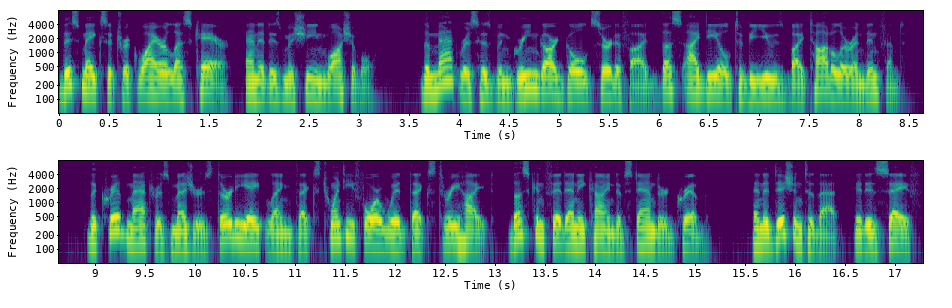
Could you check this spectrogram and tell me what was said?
this makes it require less care and it is machine washable. The mattress has been GreenGuard Gold certified thus ideal to be used by toddler and infant. The crib mattress measures 38 length x 24 width x 3 height, thus can fit any kind of standard crib. In addition to that, it is safe,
